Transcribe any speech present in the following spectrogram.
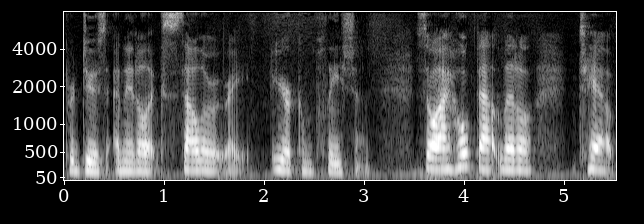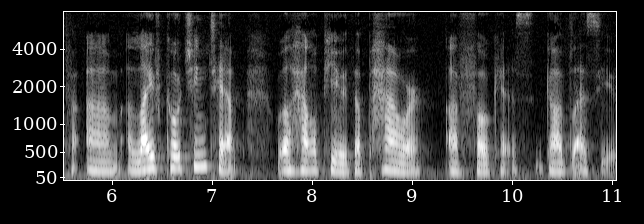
produce and it'll accelerate your completion. So I hope that little tip, um, a life coaching tip, will help you the power of focus. God bless you.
